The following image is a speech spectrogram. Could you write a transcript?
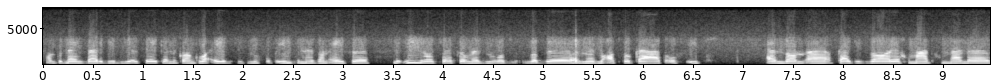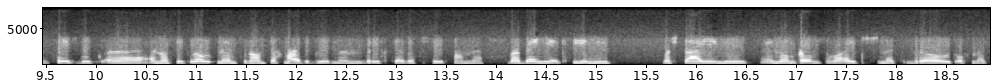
Want dan ben ik bij de bibliotheek en dan kan ik wel eventjes nog op internet dan even mijn e-mail checken met, wat, wat de, met mijn advocaat of iets. En dan uh, kijk ik wel regelmatig naar de Facebook uh, en dan zie ik wel dat mensen dan zeg maar uit de buurt me een berichtje hebben gestuurd van uh, waar ben je, ik zie je niet, waar sta je nu? En dan komen ze wel eventjes met brood of met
